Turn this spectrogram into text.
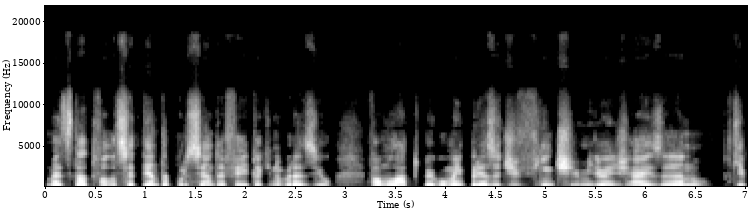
Mas tá, tu falou 70% é feito aqui no Brasil. Vamos lá, tu pegou uma empresa de 20 milhões de reais ano, que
